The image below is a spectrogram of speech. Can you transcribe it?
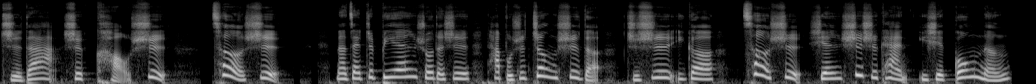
指的啊是考试、测试。那在这边说的是，它不是正式的，只是一个测试，先试试看一些功能。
